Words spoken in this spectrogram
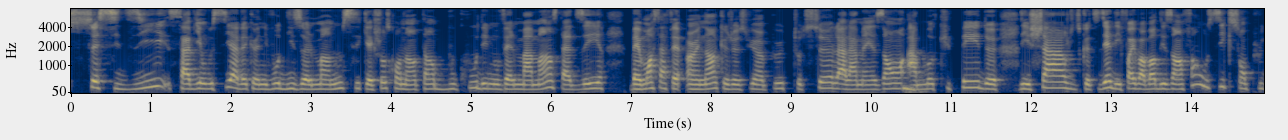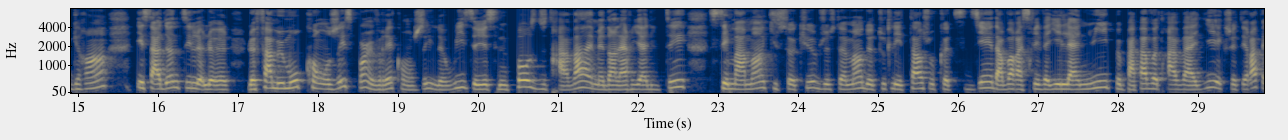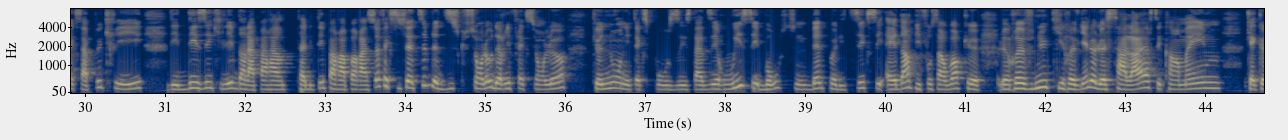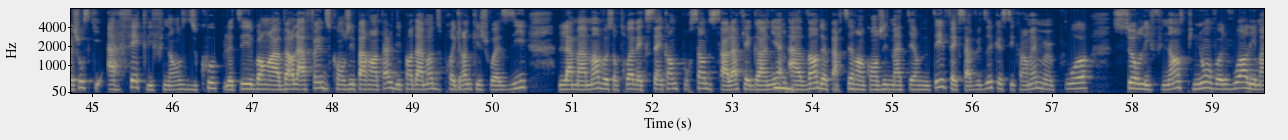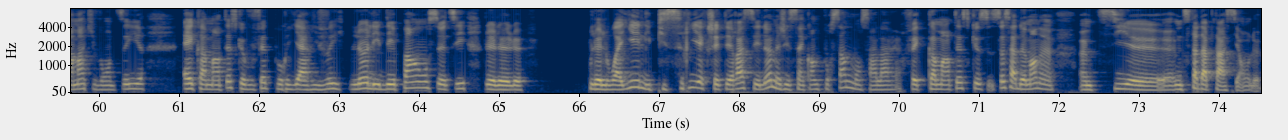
Ceci dit, ça vient aussi avec un niveau d'isolement. Nous, c'est quelque chose qu'on entend beaucoup des nouvelles mamans, c'est-à-dire, ben moi, ça fait un an que je suis un peu toute seule à la maison à mm. m'occuper de des charges du quotidien. Des fois, il va y avoir des enfants aussi qui sont plus grands et ça donne, tu sais, le, le, fameux mot congé. C'est pas un vrai congé, là. Oui, c'est une pause du travail, mais dans la réalité, c'est maman qui s'occupe justement de toutes les tâches au quotidien, d'avoir à se réveiller la nuit, papa va travailler, etc ça peut créer des déséquilibres dans la parentalité par rapport à ça. Fait que c'est ce type de discussion-là ou de réflexion-là que nous, on est exposés. C'est-à-dire, oui, c'est beau, c'est une belle politique, c'est aidant, puis il faut savoir que le revenu qui revient, le salaire, c'est quand même quelque chose qui affecte les finances du couple. Tu sais, bon, vers la fin du congé parental, dépendamment du programme qui est choisi, la maman va se retrouver avec 50% du salaire qu'elle gagnait mmh. avant de partir en congé de maternité. Fait que ça veut dire que c'est quand même un poids sur les finances. Puis nous, on va le voir, les mamans qui vont dire comment est-ce que vous faites pour y arriver? Là, les dépenses, tu sais, le, le, le, le loyer, l'épicerie, etc., c'est là, mais j'ai 50 de mon salaire. Fait que comment est-ce que ça, ça demande un, un petit, euh, une petite adaptation, là.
